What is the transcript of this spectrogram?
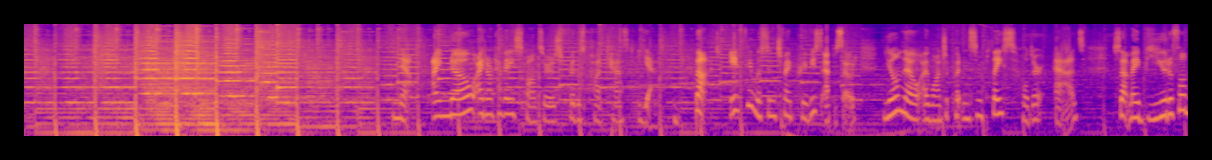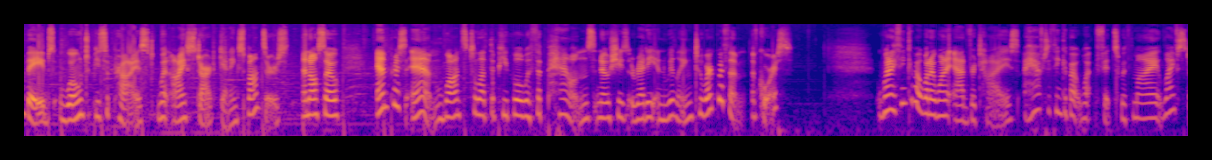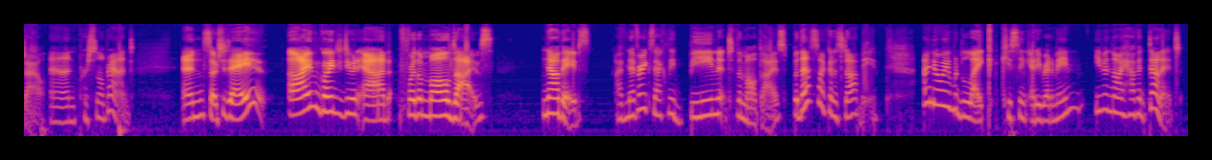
I know I don't have any sponsors for this podcast yet, but if you listen to my previous episode, you'll know I want to put in some placeholder ads so that my beautiful babes won't be surprised when I start getting sponsors. And also, Empress M wants to let the people with the pounds know she's ready and willing to work with them, of course. When I think about what I want to advertise, I have to think about what fits with my lifestyle and personal brand. And so today, I'm going to do an ad for the Maldives. Now, babes, I've never exactly been to the Maldives, but that's not going to stop me. I know I would like kissing Eddie Redmayne, even though I haven't done it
